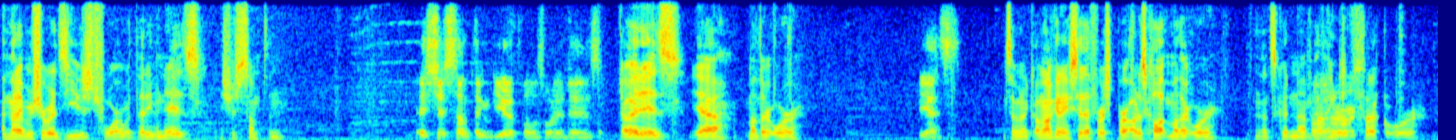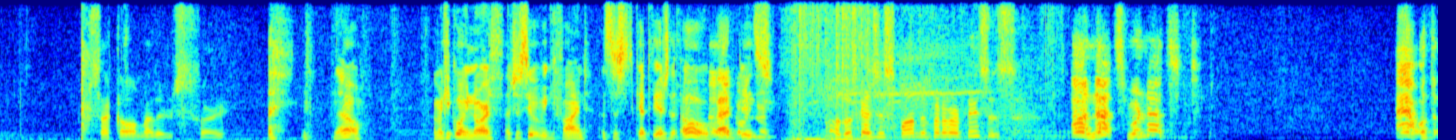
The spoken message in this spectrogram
I'm not even sure what it's used for, what that even is. It's just something. It's just something beautiful, is what it is. Oh, it is. Yeah, mother ore. Yes. So I'm, gonna, I'm not gonna say the first part. I'll just call it mother ore, and that's good enough, I think. Mother of suck or. Suck all mothers. Sorry. No, I'm gonna keep going north. Let's just see what we can find. Let's just get to the edge of the. Oh, I bad like going dudes. Oh, those guys just spawned in front of our faces. Oh, nuts! More nuts! Ow, what the?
